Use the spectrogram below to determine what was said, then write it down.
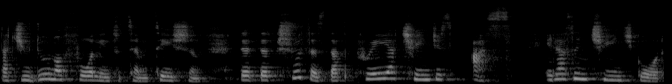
that you do not fall into temptation. The, the truth is that prayer changes us it doesn't change God.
